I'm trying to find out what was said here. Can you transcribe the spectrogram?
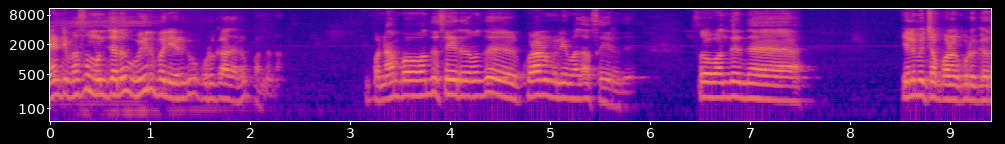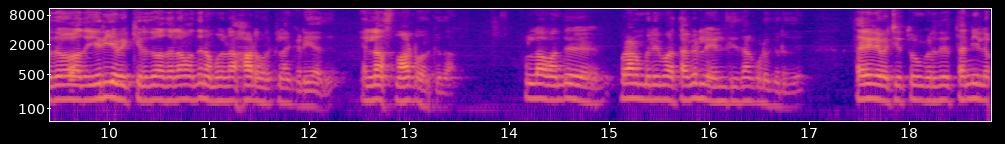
நைன்ட்டி பர்சன்ட் முடிஞ்ச அளவுக்கு உயிர் பலி எடுக்க கொடுக்காத அளவுக்கு பண்ணலாம். இப்போ நம்ம வந்து செய்கிறது வந்து குரான் மூலியமாக தான் செய்கிறது. ஸோ வந்து இந்த எலுமிச்சம்பழம் கொடுக்கறதோ அதை எரிய வைக்கிறதோ அதெல்லாம் வந்து நம்மளாம் ஹார்ட் ஒர்க்லாம் கிடையாது. எல்லாம் ஸ்மார்ட் ஒர்க்கு தான். ஃபுல்லாக வந்து குரான் மூலியமாக தகடில் எழுதி தான் கொடுக்கறது. தலையில் வச்சு தூங்குறது தண்ணியில்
